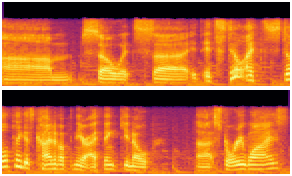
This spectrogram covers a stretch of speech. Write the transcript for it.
Um, so it's uh, it, it's still I still think it's kind of up in the air. I think you know uh, story wise.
